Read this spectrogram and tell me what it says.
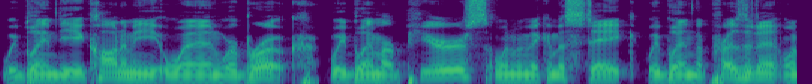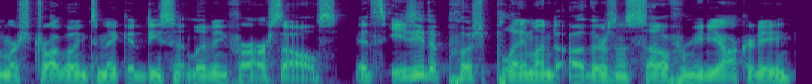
We blame the economy when we're broke. We blame our peers when we make a mistake. We blame the president when we're struggling to make a decent living for ourselves. It's easy to push blame onto others and settle for mediocrity.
